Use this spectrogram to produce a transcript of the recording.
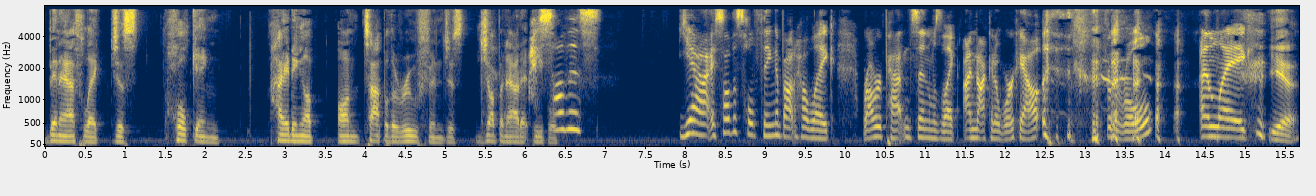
Ben Affleck just hulking, hiding up on top of the roof and just jumping out at people. I saw this yeah, I saw this whole thing about how like Robert Pattinson was like, I'm not gonna work out for the role. And like yeah,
